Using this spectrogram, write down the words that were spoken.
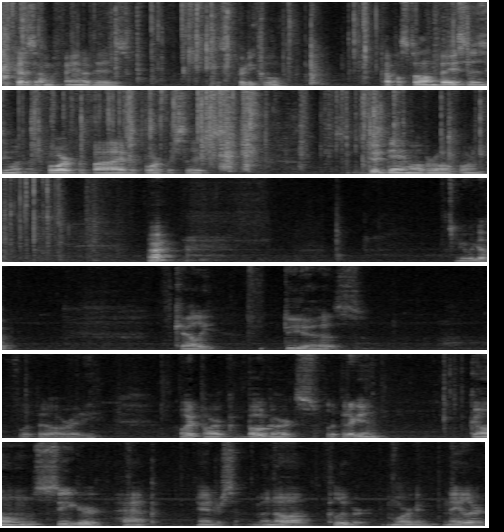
because I'm a fan of his, it's pretty cool. Couple stolen bases, he went like four for five or four for six. Good game overall for him. Alright. Here we go. Kelly, Diaz, flip it already. Hoy Park, Bogaerts, flip it again. Gomes, Seager, Happ, Anderson, Manoah, Kluber, Morgan, Naylor,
